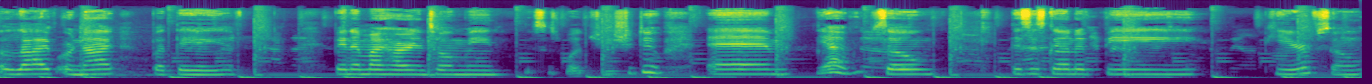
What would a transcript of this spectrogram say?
alive or not, but they have been in my heart and told me this is what you should do. And yeah, so this is gonna be here. So,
